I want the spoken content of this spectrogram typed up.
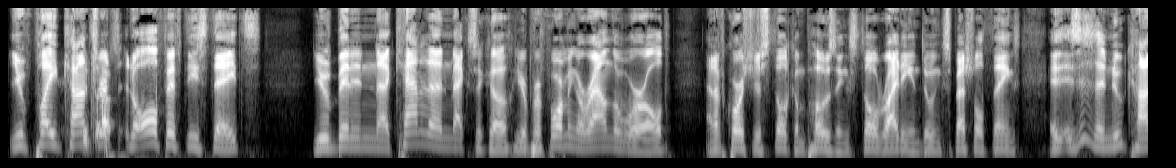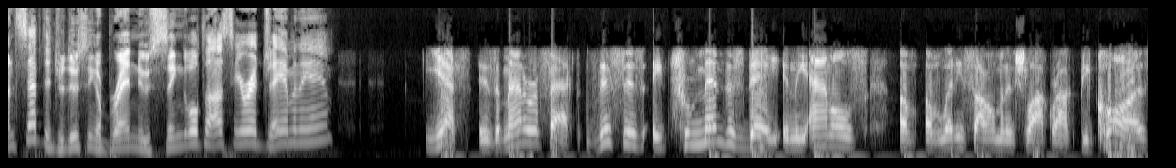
You've played concerts in all 50 states. You've been in uh, Canada and Mexico. You're performing around the world. And of course, you're still composing, still writing, and doing special things. Is, is, this a new concept, introducing a brand new single to us here at JM and the AM? Yes, as a matter of fact, this is a tremendous day in the annals of, of Lenny Solomon and Schlock Rock because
